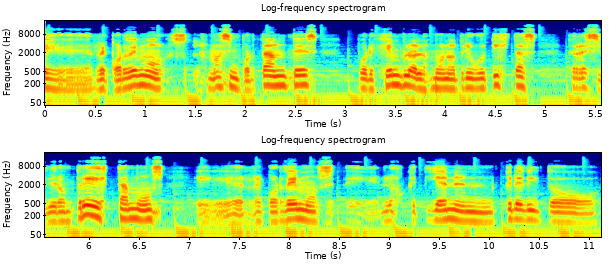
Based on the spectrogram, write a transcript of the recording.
eh, recordemos las más importantes, por ejemplo, los monotributistas que recibieron préstamos, eh, recordemos eh, los que tienen crédito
